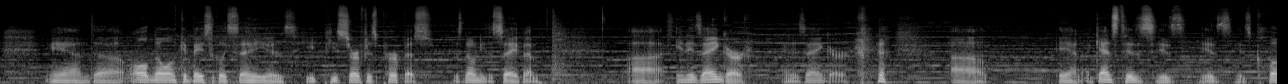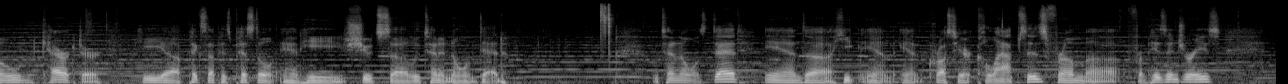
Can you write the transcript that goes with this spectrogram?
and uh, all Nolan can basically say is he, he served his purpose. There's no need to save him. Uh, in his anger, and his anger. uh, and against his his his his clone character, he uh, picks up his pistol and he shoots uh, Lieutenant Nolan dead. Lieutenant Nolan's dead, and uh, he and and Crosshair collapses from uh, from his injuries,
